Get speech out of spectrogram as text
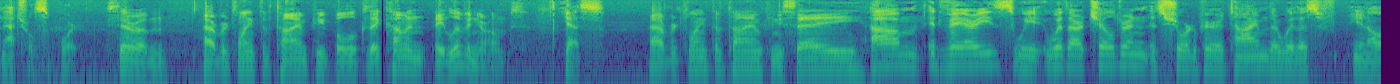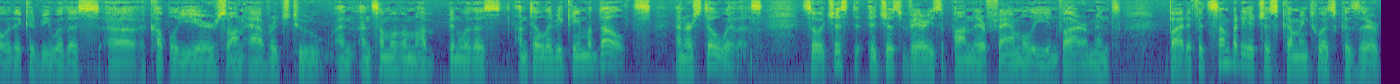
natural support. Is there an average length of time people, because they come and they live in your homes? Yes. Average length of time, can you say? Um, it varies. We with our children, it's shorter period of time. They're with us. You know, they could be with us uh, a couple of years on average. Too, and, and some of them have been with us until they became adults and are still with us. So it just it just varies upon their family environment. But if it's somebody that's just coming to us because they're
